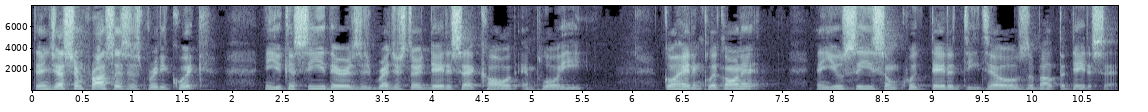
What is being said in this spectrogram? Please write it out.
The ingestion process is pretty quick. And you can see there is a registered dataset called employee. Go ahead and click on it and you see some quick data details about the dataset.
